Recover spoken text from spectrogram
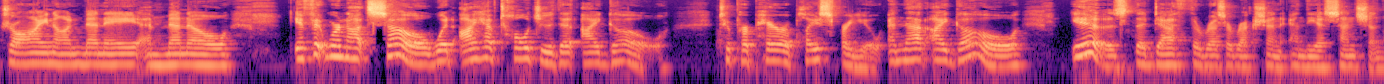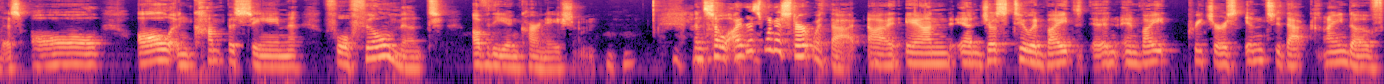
drawing on mene and meno. If it were not so, would I have told you that I go to prepare a place for you? And that I go is the death, the resurrection, and the ascension, this all all encompassing fulfillment of the incarnation. Mm-hmm. And so I just want to start with that, uh, and and just to invite and invite preachers into that kind of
